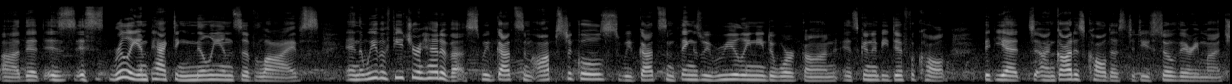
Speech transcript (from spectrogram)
uh, that is, is really impacting millions of lives, and that we have a future ahead of us. We've got some obstacles, we've got some things we really need to work on. It's going to be difficult, but yet uh, God has called us to do so very much.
